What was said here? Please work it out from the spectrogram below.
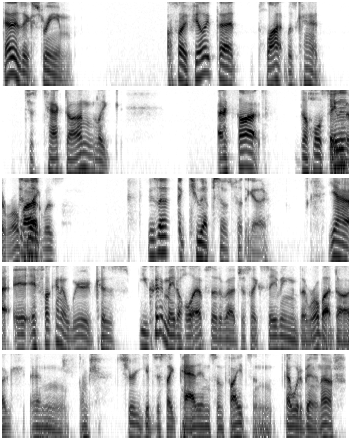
that is extreme also i feel like that plot was kind of just tacked on like i thought the whole saving was- the it was robot like- was it was like, like two episodes put together. Yeah, it, it felt kind of weird because you could have made a whole episode about just like saving the robot dog, and I'm sure you could just like pad in some fights and that would have been enough.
